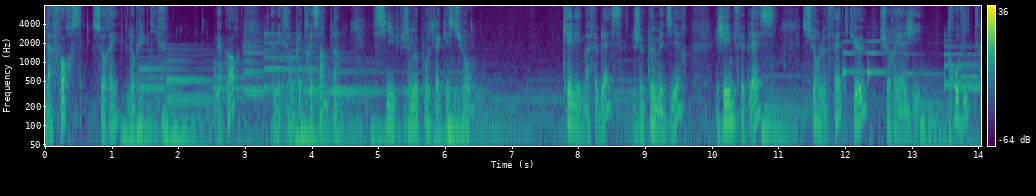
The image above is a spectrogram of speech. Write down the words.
la force serait l'objectif. D'accord? Un exemple très simple. Si je me pose la question quelle est ma faiblesse Je peux me dire j'ai une faiblesse sur le fait que je réagis trop vite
